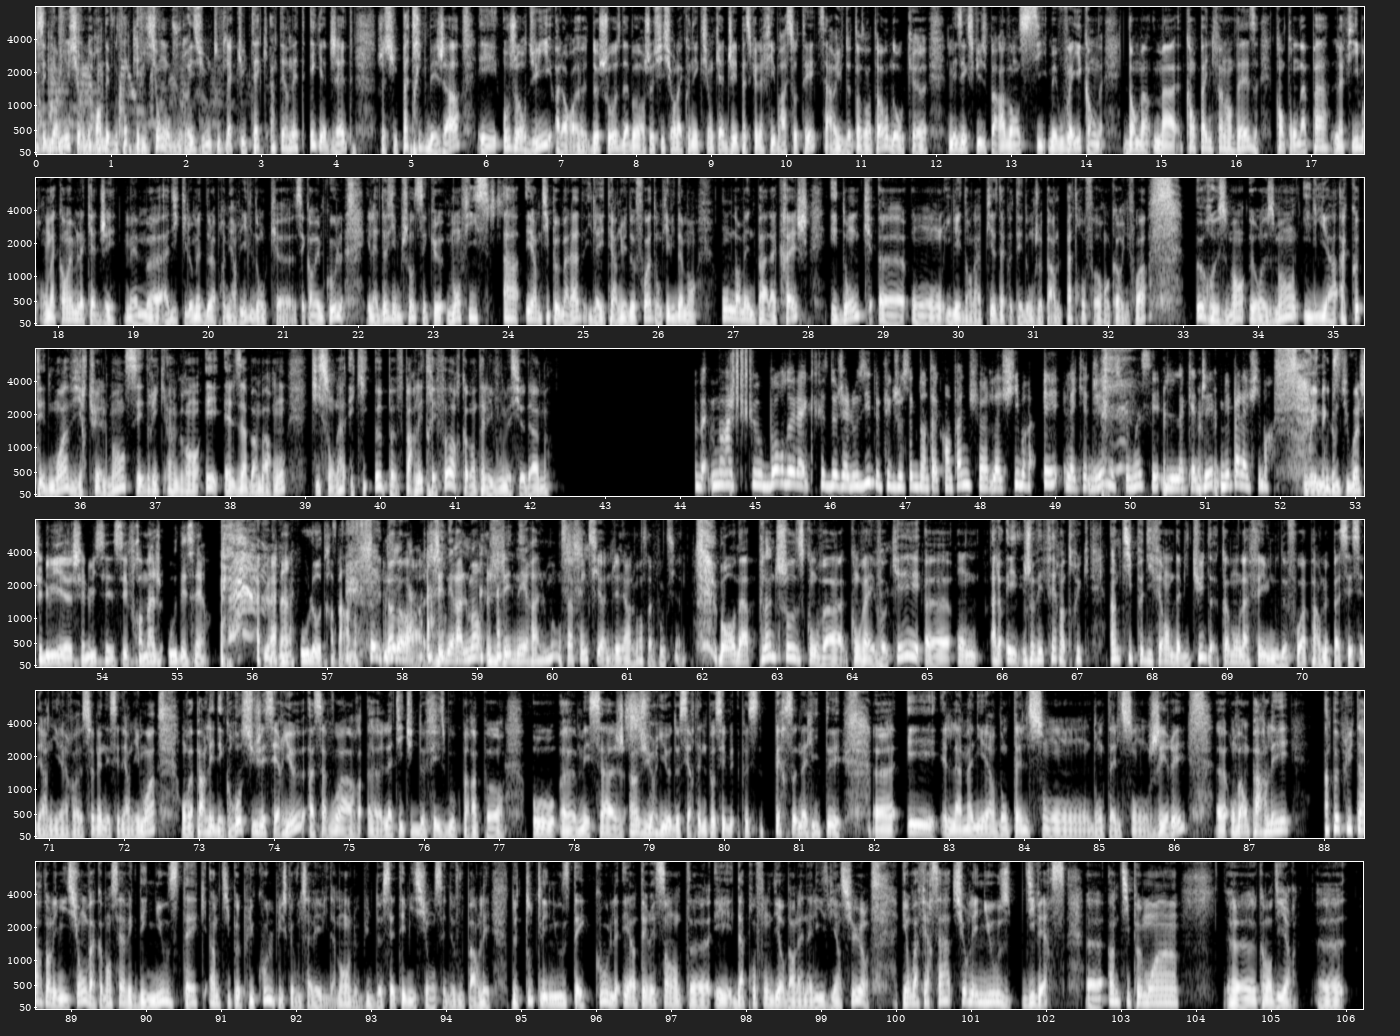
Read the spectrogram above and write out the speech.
tous et bienvenue sur le Rendez-vous Tech, l'émission où on vous résume toute l'actu tech, internet et gadgets. Je suis Patrick Béja et aujourd'hui, alors euh, deux choses. D'abord, je suis sur la connexion 4G parce que la fibre a sauté, ça arrive de temps en temps, donc euh, mes excuses par avance si. Mais vous voyez, quand dans ma, campagne finlandaise, quand on n'a pas la fibre, on a quand même la 4G, même euh, à 10 km de la première ville, donc c'est quand même cool. Et la deuxième chose, c'est que mon fils a est un petit peu malade, il a éternué deux fois, donc évidemment, on ne l'emmène pas à la crèche et donc il est dans la pièce d'à côté, donc je parle pas trop fort encore une fois. Heureusement, heureusement, il y a à côté de moi, virtuellement, Cédric Ingrand et Elsa Bimbaron qui sont là et qui, eux, peuvent parler très fort. Comment allez-vous, messieurs, dames? Bah, moi, je suis au bord de la crise de jalousie depuis que je sais que dans ta campagne, tu as la fibre et la 4G, parce que moi, c'est la 4G, mais pas la fibre. Oui, mais comme tu vois, chez lui, euh, chez lui c'est fromage ou dessert. Tu as l'un ou l'autre apparemment. Non, non, généralement, généralement, ça fonctionne. Généralement, ça fonctionne. Bon, on a plein de choses qu'on va qu'on va évoquer. Euh, on, alors, et je vais faire un truc un petit peu différent d'habitude, comme on l'a fait une ou deux fois par le passé ces dernières euh, semaines et ces derniers mois. On va parler des gros sujets sérieux, à savoir euh, l'attitude de Facebook par rapport aux messages injurieux de certaines personnalités et la manière dont elles sont dont elles sont gérées euh, on va en parler un peu plus tard dans l'émission, on va commencer avec des news tech un petit peu plus cool, puisque vous le savez évidemment, le but de cette émission, c'est de vous parler de toutes les news tech cool et intéressantes euh, et d'approfondir dans l'analyse, bien sûr. Et on va faire ça sur les news diverses, euh, un petit peu moins, comment dire,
